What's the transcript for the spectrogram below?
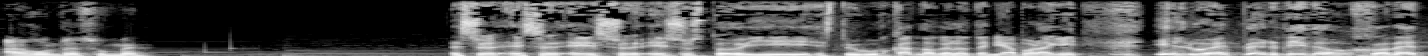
¿Algún resumen? Eso, eso, eso, eso estoy, estoy buscando, que lo tenía por aquí y lo he perdido, joder.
